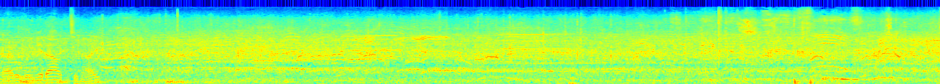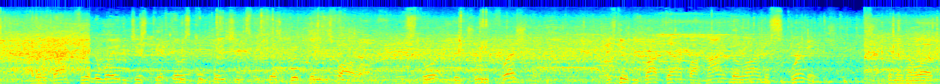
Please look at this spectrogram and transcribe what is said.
Battling it out tonight. Out of the backfield. Find a way to just get those completions because good things follow. Thornton, the true freshman. He's going to be brought down behind the line of scrimmage. Second and 11.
